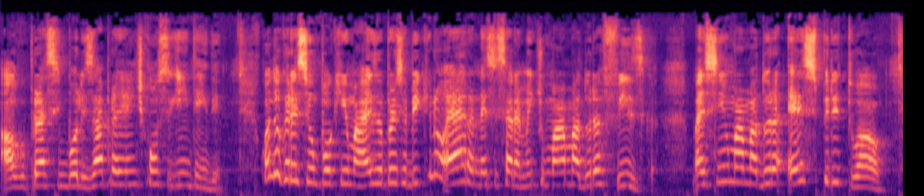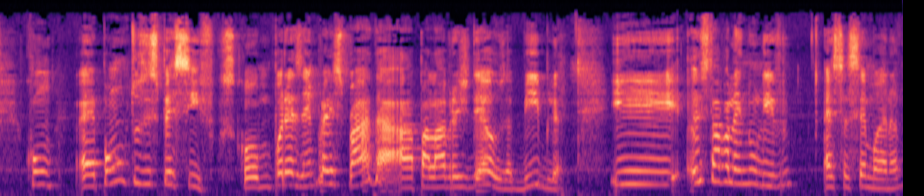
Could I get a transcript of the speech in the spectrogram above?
algo para simbolizar para a gente conseguir entender. Quando eu cresci um pouquinho mais, eu percebi que não era necessariamente uma armadura física, mas sim uma armadura espiritual com é, pontos específicos, como por exemplo a espada, a palavra de Deus, a Bíblia. E eu estava lendo um livro essa semana,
